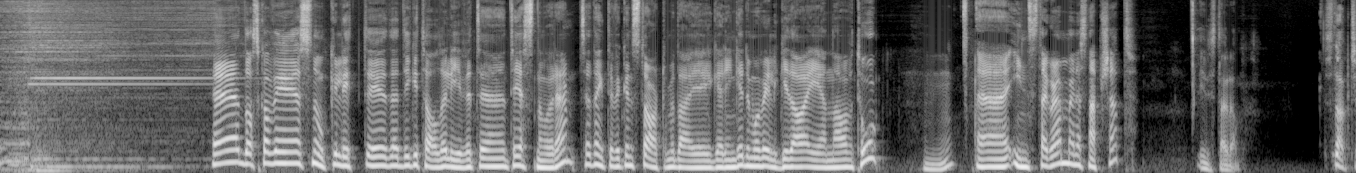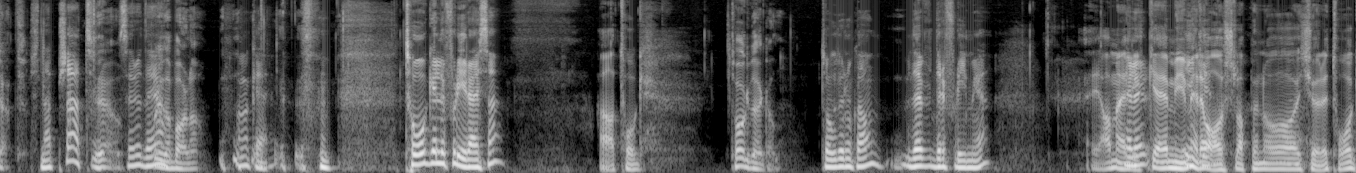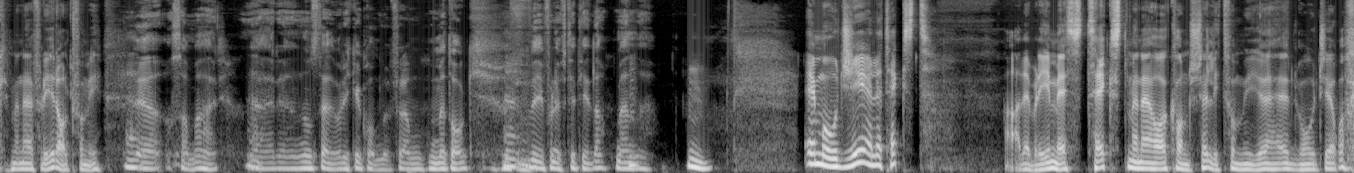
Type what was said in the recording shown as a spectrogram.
Eh, Da skal vi snoke litt i det digitale livet til, til gjestene våre. Så jeg tenkte vi kunne starte med deg, Geir Inge. Du må velge da én av to. Eh, Instagram eller Snapchat? Instagram. Snapchat. Snapchat, Ja, ser du det? Ja. av barna. Ok. Tog eller flyreise? Ja, tog. Tog når jeg kan. Tog du kan? Dere, flyr mye? Ja, men jeg Eller liker mye mer ikke? avslappende å kjøre tog, men jeg flyr altfor mye. Ja. samme her. Det er eh, noen steder hvor du ikke kommer fram med tog i fornuftig tid, da. Men Mm. Emoji eller tekst? Ja, Det blir mest tekst, men jeg har kanskje litt for mye emojier òg.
